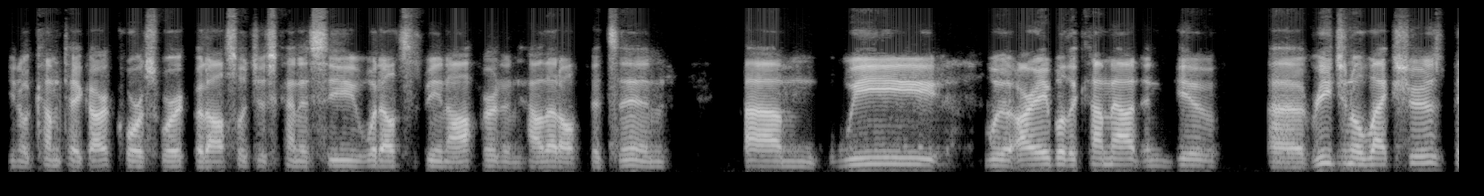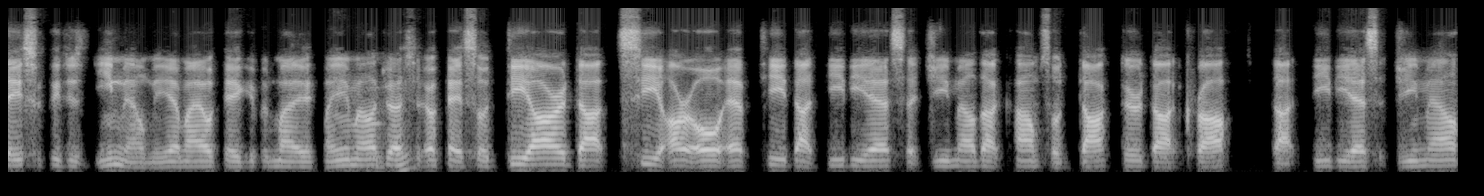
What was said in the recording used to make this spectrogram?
you know come take our coursework but also just kind of see what else is being offered and how that all fits in. Um, we, we are able to come out and give uh, regional lectures, basically just email me. Am I okay giving my, my email Mhm. address? Okay, so dr.croft.dds at gmail.com. So doctor.croft.dds at gmail.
